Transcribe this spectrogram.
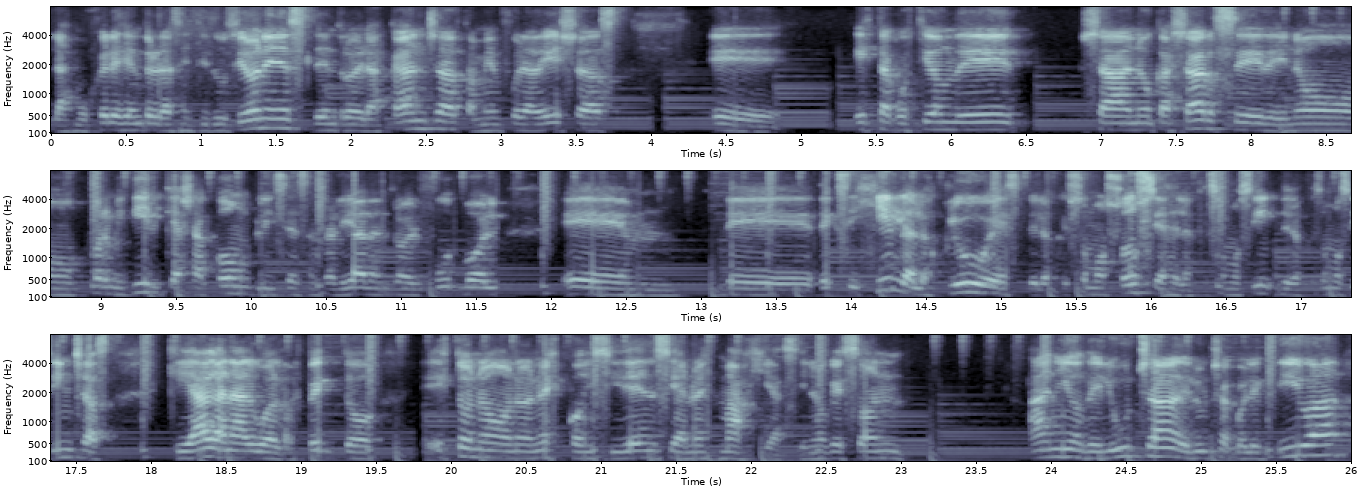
las mujeres dentro de las instituciones, dentro de las canchas, también fuera de ellas. Eh, esta cuestión de ya no callarse, de no permitir que haya cómplices en realidad dentro del fútbol, eh, de, exigirle a los clubes, de los que somos socias, de los que somos, de los que somos hinchas, que hagan algo al respecto. Esto no, no, no es coincidencia, no es magia, sino que son años de lucha, de lucha colectiva.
